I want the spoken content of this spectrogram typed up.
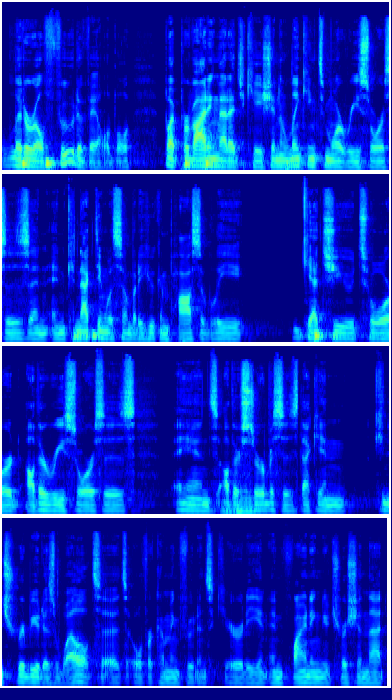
literal food available, but providing that education and linking to more resources and, and connecting with somebody who can possibly get you toward other resources and other mm-hmm. services that can contribute as well to, to overcoming food insecurity and, and, finding nutrition that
